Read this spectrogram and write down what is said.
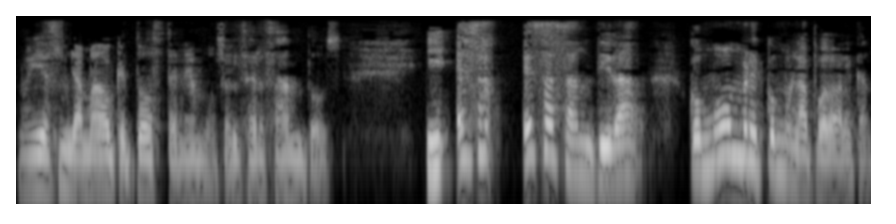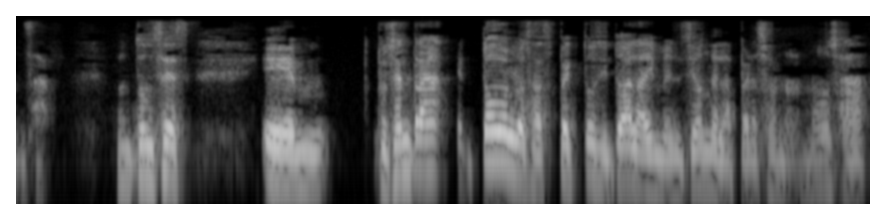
¿no? Y es un llamado que todos tenemos, el ser santos. Y esa, esa santidad, como hombre, ¿cómo la puedo alcanzar? Entonces, em, pues entra todos los aspectos y toda la dimensión de la persona, ¿no? O sea,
